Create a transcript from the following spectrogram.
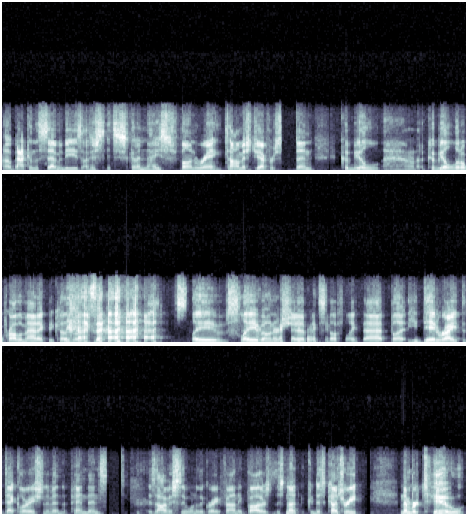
uh, back in the 70s. I just it's just got a nice fun ring. Thomas Jefferson could be a I don't know, could be a little problematic because of slave slave ownership and stuff like that, but he did write the Declaration of Independence. Is obviously one of the great founding fathers of this this country. Number 2,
